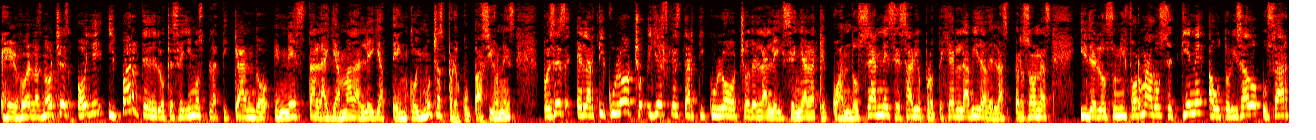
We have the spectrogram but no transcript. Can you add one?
Eh, buenas noches. Oye, y parte de lo que seguimos platicando en esta, la llamada ley Atenco, y muchas preocupaciones, pues es el artículo 8, y es que este artículo 8 de la ley señala que cuando sea necesario proteger la vida de las personas y de los uniformados, se tiene autorizado usar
